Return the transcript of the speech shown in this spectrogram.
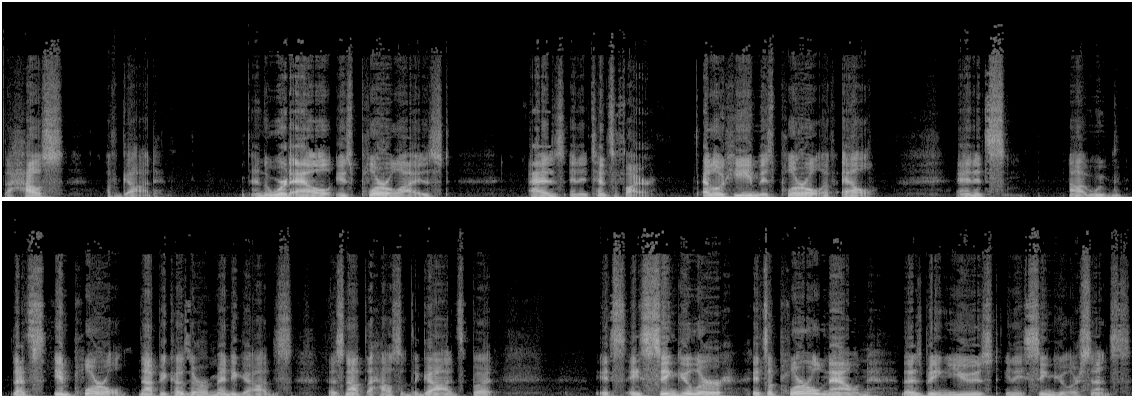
the house of God. And the word El is pluralized as an intensifier. Elohim is plural of El. And it's uh, we, that's in plural, not because there are many gods. That's not the house of the gods, but it's a singular, it's a plural noun that is being used in a singular sense.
